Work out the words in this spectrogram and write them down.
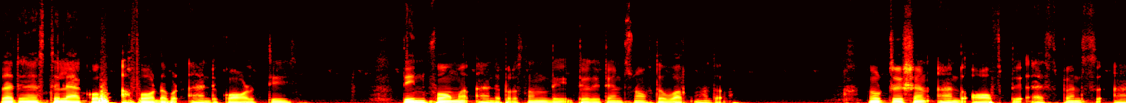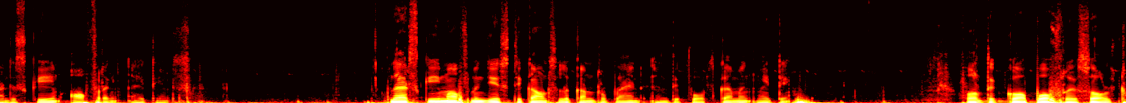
that is the lack of affordable and quality the informal and personally to the tension of the work mother. Nutrition and of the expense and scheme offering 18th. That scheme offering GST Council counterplan in the forthcoming meeting for the cop of result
